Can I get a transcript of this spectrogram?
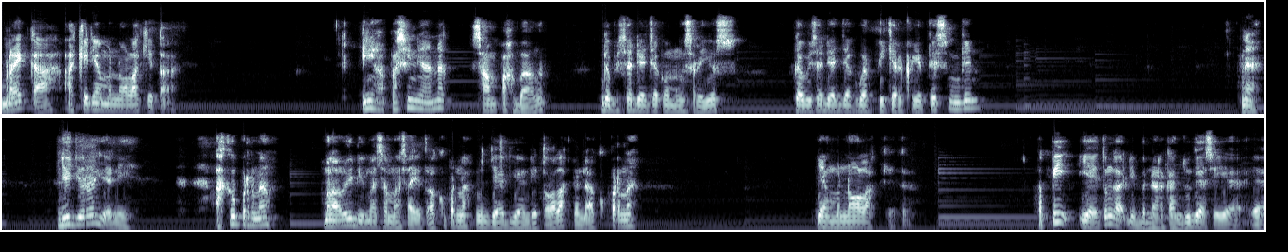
Mereka akhirnya menolak kita. Ini apa sih ini anak? Sampah banget. Nggak bisa diajak ngomong serius gak bisa diajak berpikir kritis mungkin. Nah jujur aja nih. Aku pernah melalui di masa-masa itu aku pernah menjadi yang ditolak dan aku pernah yang menolak gitu. Tapi ya itu nggak dibenarkan juga sih ya. Ya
